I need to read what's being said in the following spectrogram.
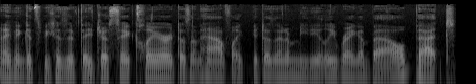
and I think it's because if they just say Clare, it doesn't have like it doesn't immediately ring a bell. But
